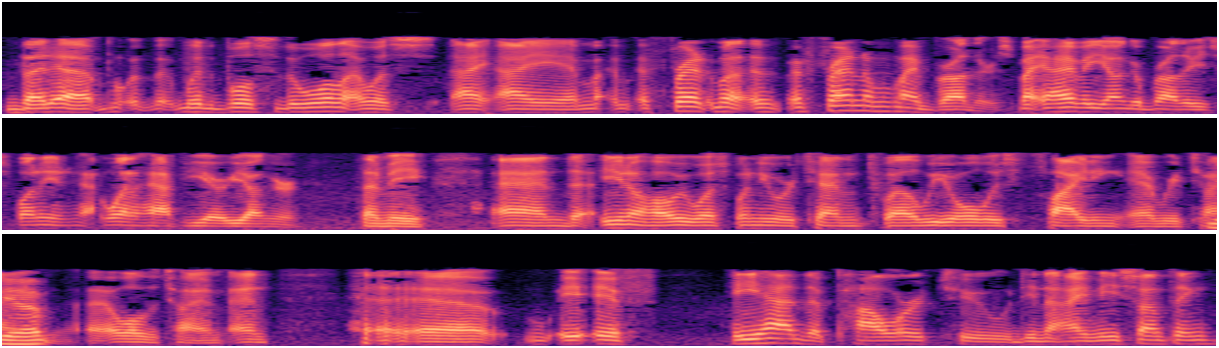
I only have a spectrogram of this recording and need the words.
But uh, with Balls to the Wall, I was I, I um, a friend a friend of my brother's. I have a younger brother. He's one and a half- one and a half year younger than me, and uh, you know how it was when you were 10, 12. We were always fighting every time, Yep. uh, all the time. And uh, if he had the power to deny me something,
